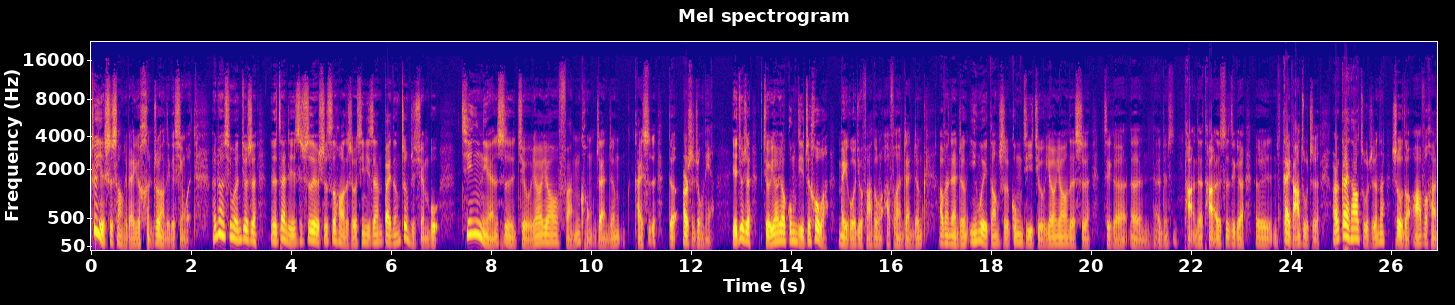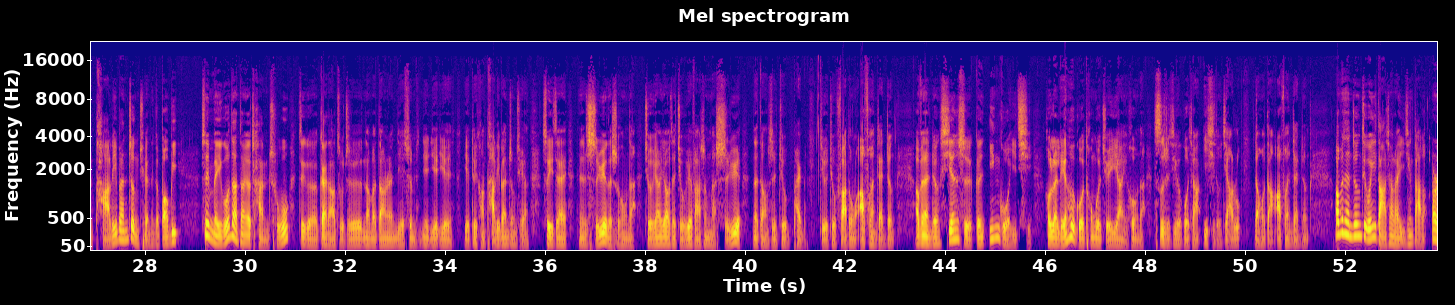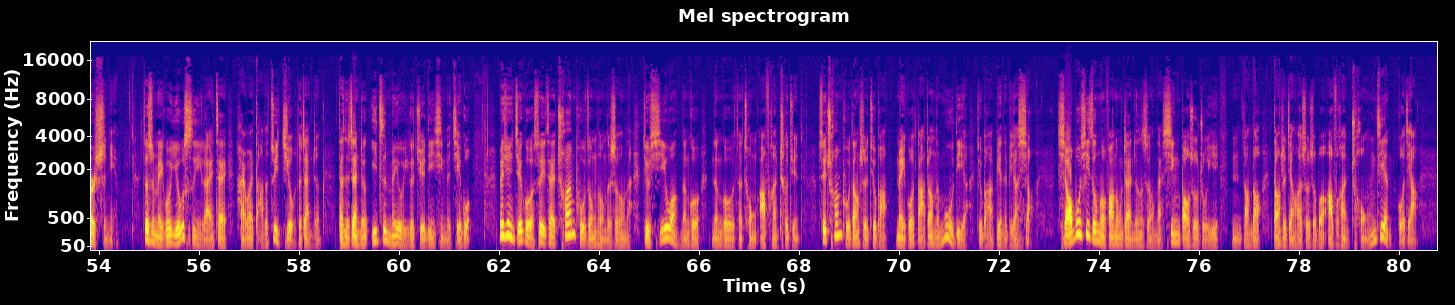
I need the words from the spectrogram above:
这也是上礼拜一个很重要的一个新闻。很重要新闻就是，呃，在这次四月十四号的时候，星期三，拜登正式宣布，今年是九幺幺反恐战争开始的二十周年。也就是九幺幺攻击之后啊，美国就发动了阿富汗战争。阿富汗战争因为当时攻击九幺幺的是这个呃呃塔的塔是这个呃盖达组织，而盖达组织呢受到阿富汗塔利班政权那个包庇。所以美国呢，当要铲除这个盖达组织，那么当然也是也也也也对抗塔利班政权。所以在嗯十月的时候呢，九幺幺在九月发生了，十月那当时就派就就发动了阿富汗战争。阿富汗战争先是跟英国一起，后来联合国通过决议案以后呢，四十几个国家一起都加入，然后打阿富汗战争。阿富汗战争结果一打下来，已经打了二十年，这是美国有史以来在海外打的最久的战争。但是战争一直没有一个决定性的结果，没决定结果，所以在川普总统的时候呢，就希望能够能够再从阿富汗撤军，所以川普当时就把美国打仗的目的啊，就把它变得比较小。小布希总统发动战争的时候呢，新保守主义嗯当道，当时讲话说说帮阿富汗重建国家，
